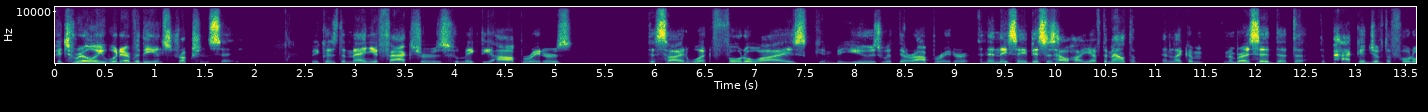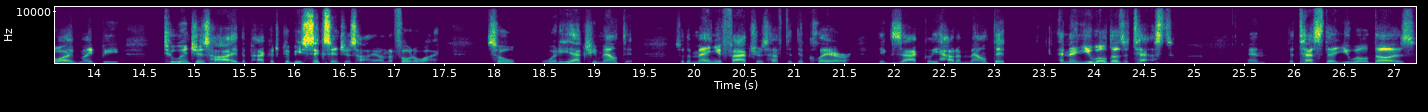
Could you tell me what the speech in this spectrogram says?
it's really whatever the instructions say, because the manufacturers who make the operators decide what photo eyes can be used with their operator and then they say this is how high you have to mount them and like I um, remember i said that the, the package of the photo eye might be two inches high the package could be six inches high on the photo eye. So where do you actually mount it? So the manufacturers have to declare exactly how to mount it and then ul does a test. And the test that ul does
